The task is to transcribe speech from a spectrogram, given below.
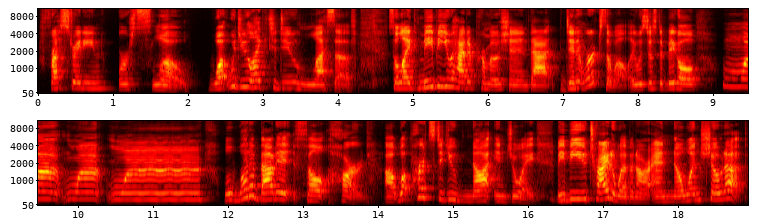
frustrating, or slow? What would you like to do less of? So, like maybe you had a promotion that didn't work so well. It was just a big old wah, wah, wah. Well, what about it felt hard? Uh, what parts did you not enjoy? Maybe you tried a webinar and no one showed up.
